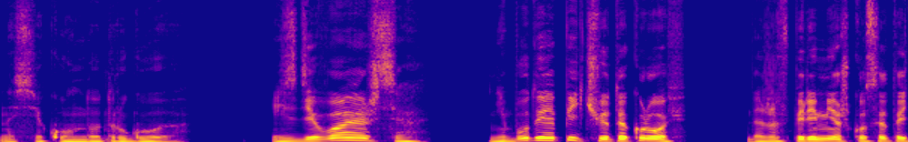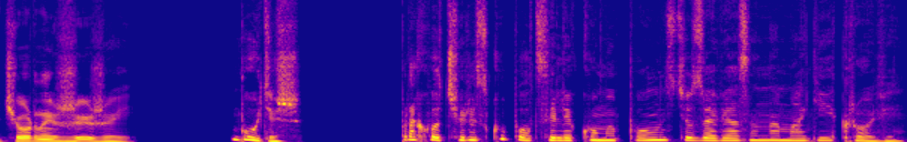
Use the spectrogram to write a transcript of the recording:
На секунду-другую. «Издеваешься? Не буду я пить чью-то кровь, даже вперемешку с этой черной жижей». «Будешь. Проход через купол целиком и полностью завязан на магии крови.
